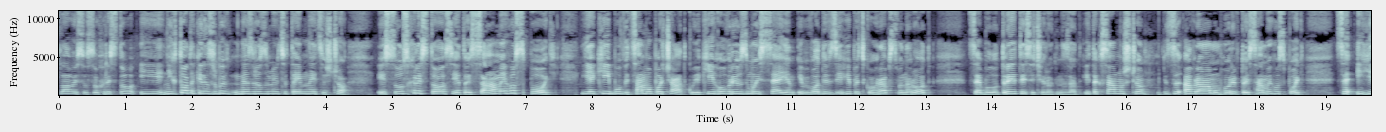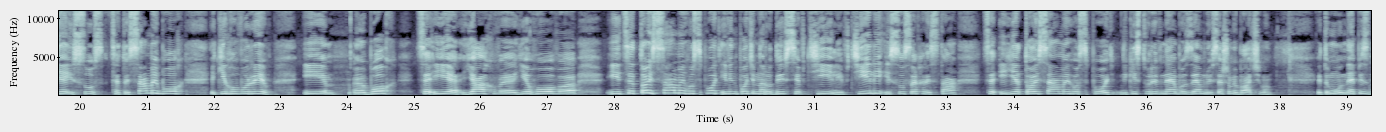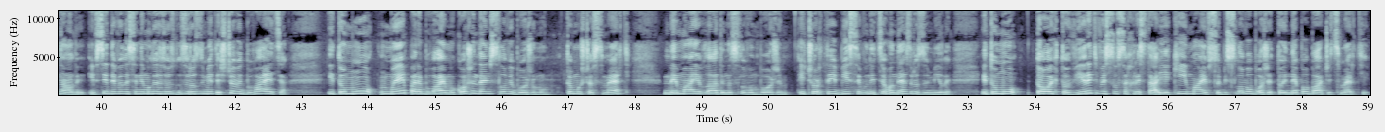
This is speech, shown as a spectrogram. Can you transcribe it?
Слава Ісусу Христу! І ніхто таки не зробив, не зрозумів цю таємницю, що Ісус Христос є той самий Господь, який був від самого початку, який говорив з Мойсеєм і виводив з єгипетського рабства народ. Це було три тисячі років назад. І так само, що з Авраамом говорив той самий Господь, це і є Ісус, це той самий Бог, який говорив. І е, Бог це і є Яхве, Єгова, і це той самий Господь, і Він потім народився в тілі, в тілі Ісуса Христа. Це і є той самий Господь, який створив небо, землю і все, що ми бачимо. І тому не пізнали. І всі дивилися, не могли зрозуміти, що відбувається. І тому ми перебуваємо кожен день в Слові Божому, тому що смерть не має влади над Словом Божим. І чорти, біси, вони цього не зрозуміли. І тому той, хто вірить в Ісуса Христа, який має в собі Слово Боже, той не побачить смерті.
